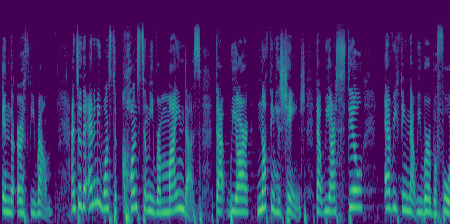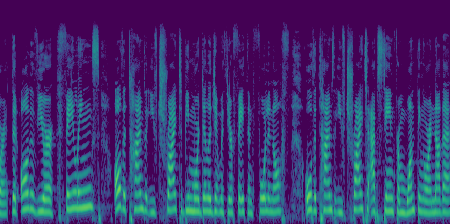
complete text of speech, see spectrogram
in the earthly realm. And so the enemy wants to constantly remind us that we are, nothing has changed, that we are still everything that we were before, that all of your failings, all the times that you've tried to be more diligent with your faith and fallen off, all the times that you've tried to abstain from one thing or another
